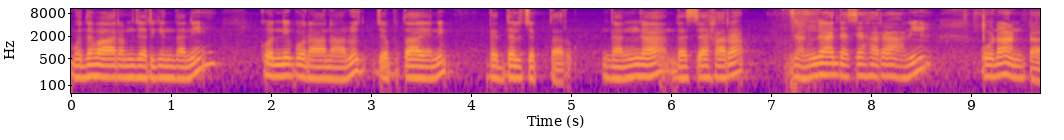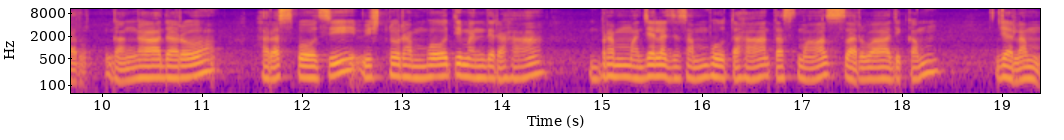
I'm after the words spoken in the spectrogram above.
బుధవారం జరిగిందని కొన్ని పురాణాలు చెబుతాయని పెద్దలు చెప్తారు. గంగా దశహర గంగా దశహర అని కూడా అంటారు. గంగాధరో హరస్పోసి విష్ణురంభోతి మందిర బ్రహ్మజలజ సంభూత తస్మాత్ సర్వాధికం జలం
